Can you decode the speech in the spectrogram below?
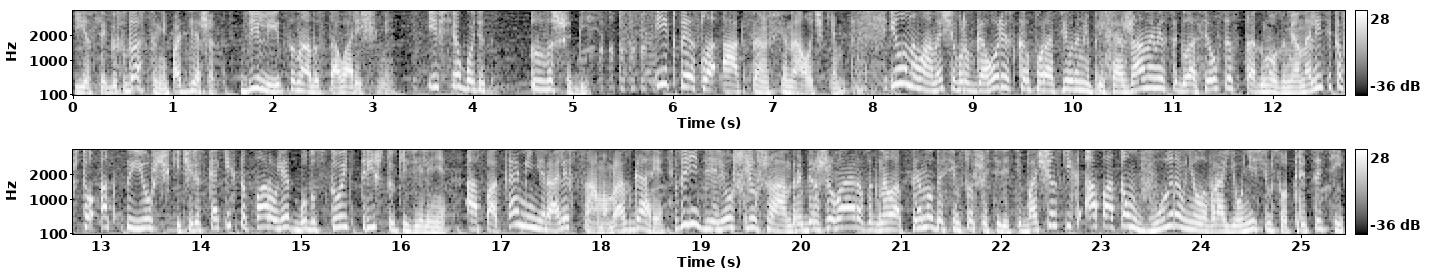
если государство не поддержит. Делиться надо с товарищами. И все будет зашибись и к Тесла-акциям в финалочке. Илон Иванович в разговоре с корпоративными прихожанами согласился с прогнозами аналитиков, что акциюшечки через каких-то пару лет будут стоить три штуки зелени. А пока минерали в самом разгаре. За неделю шлюшандра биржевая разогнала цену до 760 бачинских, а потом выровняла в районе 730.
